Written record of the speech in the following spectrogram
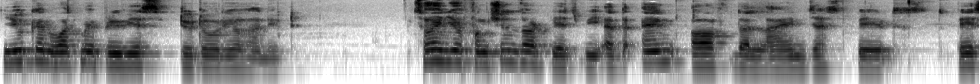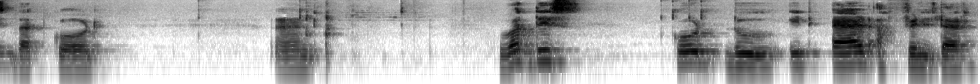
you can watch my previous tutorial on it. So in your functions.php at the end of the line just paste paste that code. And what this code do it add a filter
